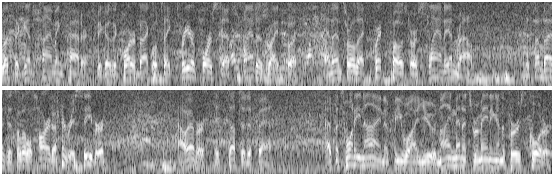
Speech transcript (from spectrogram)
blitz against timing patterns because the quarterback will take three or four steps, plant his right foot, and then throw that quick post or slant in route. And sometimes it's a little hard on a receiver. However, it's tough to defend. At the 29 of BYU, nine minutes remaining in the first quarter.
